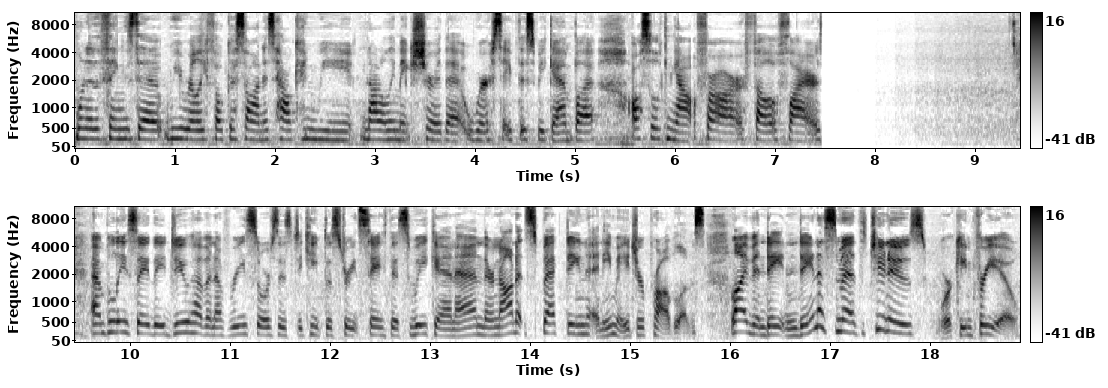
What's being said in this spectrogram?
one of the things that we really focus on is how can we not only make sure that we're safe this weekend, but also looking out for our fellow flyers. And police say they do have enough resources to keep the streets safe this weekend, and they're not expecting any major problems. Live in Dayton, Dana Smith, 2 News, working for you.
